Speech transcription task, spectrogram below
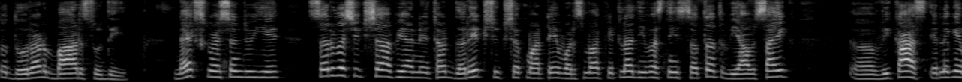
તો ધોરણ બાર સુધી. નેક્સ્ટ ક્વેશ્ચન જોઈએ. સર્વ શિક્ષા અભિયાન હેઠળ દરેક શિક્ષક માટે વર્ષમાં કેટલા દિવસની સતત વ્યાવસાયિક વિકાસ, એટલે કે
